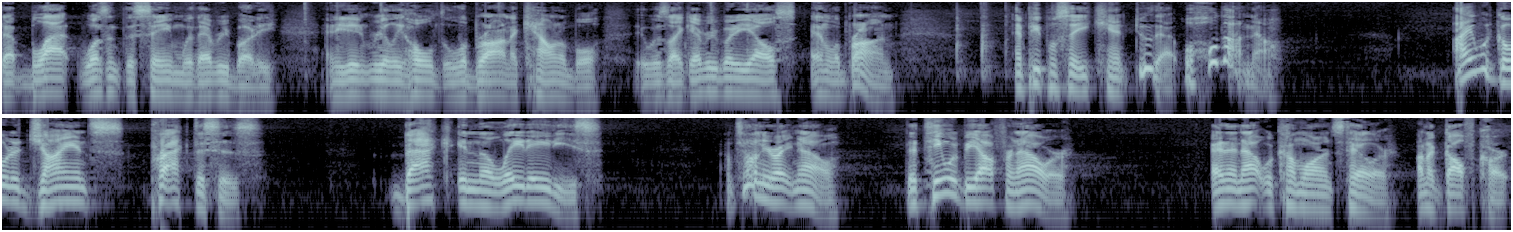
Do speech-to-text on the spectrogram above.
that Blatt wasn't the same with everybody, and he didn't really hold LeBron accountable. It was like everybody else and LeBron. And people say you can't do that. Well, hold on now. I would go to Giants practices back in the late '80s. I'm telling you right now, the team would be out for an hour, and then out would come Lawrence Taylor on a golf cart.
